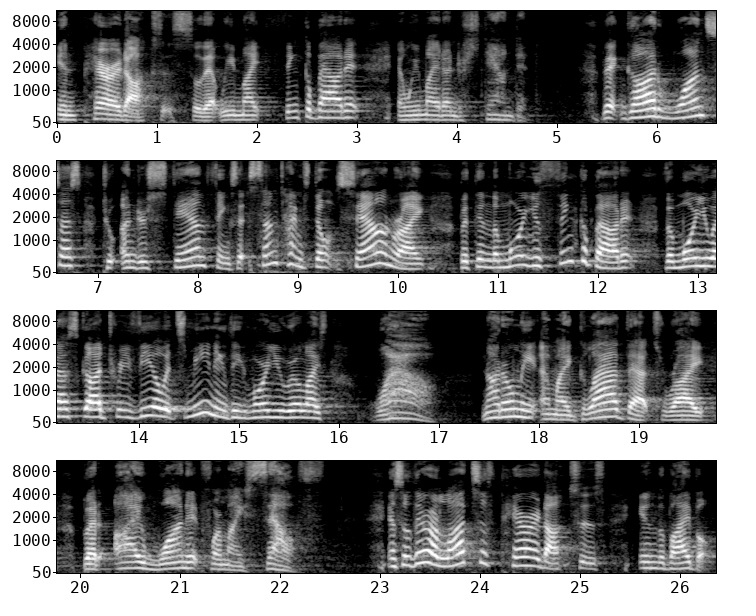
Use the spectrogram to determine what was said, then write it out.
in paradoxes so that we might think about it and we might understand it. That God wants us to understand things that sometimes don't sound right, but then the more you think about it, the more you ask God to reveal its meaning, the more you realize, wow, not only am I glad that's right, but I want it for myself. And so there are lots of paradoxes in the Bible.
